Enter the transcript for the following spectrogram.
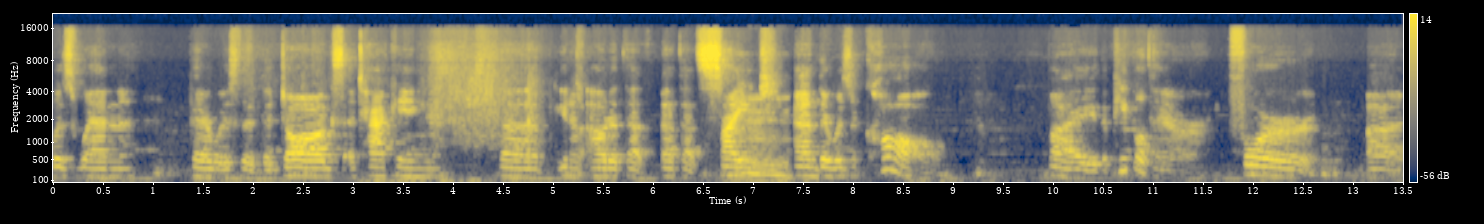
was when there was the, the dogs attacking the, you know, out at that at that site, Mm. and there was a call by the people there for uh,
